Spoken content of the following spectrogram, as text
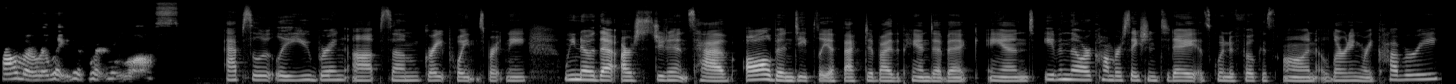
trauma related learning loss. Absolutely. You bring up some great points, Brittany. We know that our students have all been deeply affected by the pandemic. And even though our conversation today is going to focus on learning recovery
